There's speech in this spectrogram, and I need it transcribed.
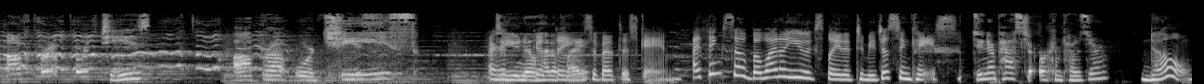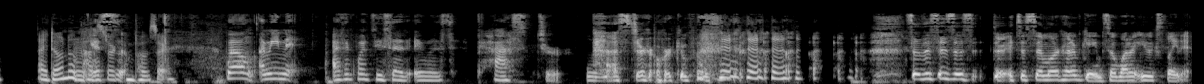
Opera or Cheese? Opera or cheese? I Do you know good how to play? things about this game. I think so, but why don't you explain it to me just in case? Do you know pastor or composer? No, I don't know mm, pastor it's- composer. Well, I mean, I think once you said it was pastor. or- pastor or composer. so this is a, it's a similar kind of game. So why don't you explain it?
